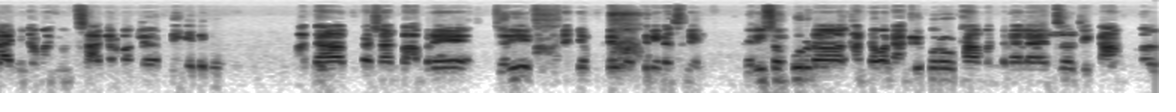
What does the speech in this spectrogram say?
राजीनामा घेऊन सागर बंगल्यावरती गेलेले होते. आता प्रशांत बाबरे जरी धनंजय मुंडे मंत्री नसले तरी संपूर्ण अन्न व नागरी पुरवठा मंत्रालयाचं जे काम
